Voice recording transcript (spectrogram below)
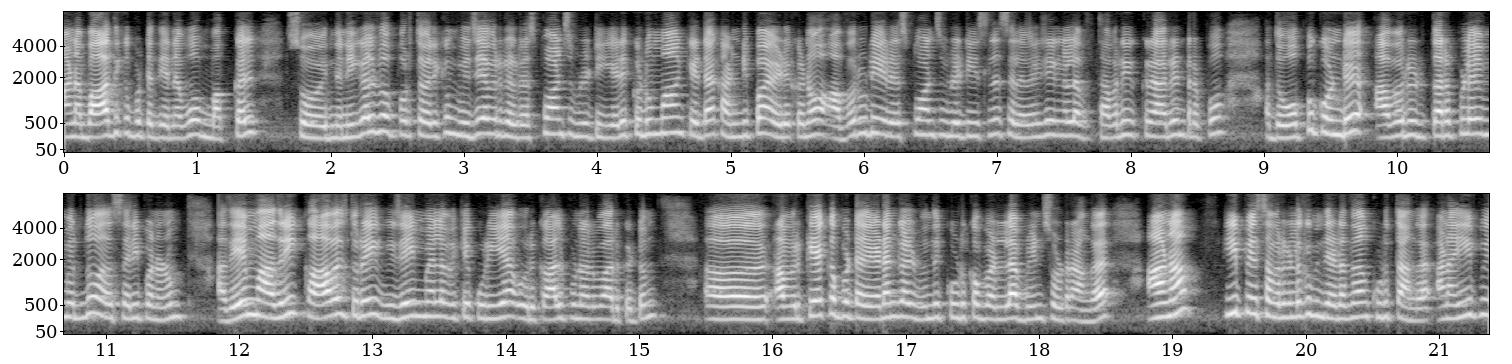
ஆனா பாதிக்கப்பட்டது என்னவோ மக்கள். சோ இந்த நிகழ்வை பொறுத்த வரைக்கும் விஜய் அவர்கள் ரெஸ்பான்சிபிலிட்டி எடுக்கணுமா? கேட்டா கண்டிப்பா எடுக்கணும். அவருடைய ரெஸ்பான்சிபிலிட்டிஸ்ல சில விஷயங்களை தவறிருக்கிறாருன்றப்போ அதை ஒப்புக்கொண்டு அவருடைய தரப்புலையும் இருந்தும் அதை சரி பண்ணணும். அதே மாதிரி காவல்துறை விஜய் மேல வைக்கக்கூடிய ஒரு காழ்ப்புணர்வா இருக்கட்டும் அவர் கேட்கப்பட்ட இடங்கள் வந்து கொடுக்கப்படல அப்படின்னு சொல்றாங்க. ஆனா இபிஎஸ் அவர்களுக்கும் இந்த இடம் தான் கொடுத்தாங்க ஆனால் இபி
